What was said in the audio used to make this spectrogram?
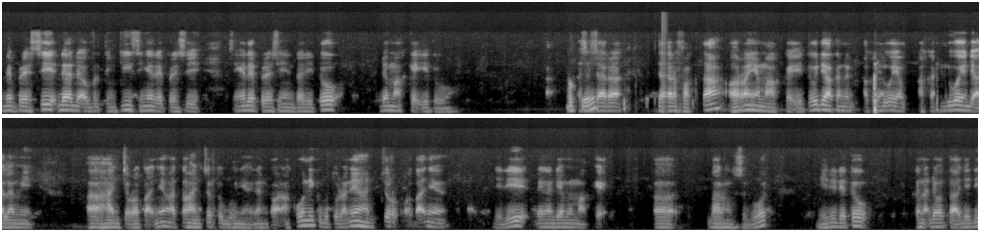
depresi dia ada overthinking sehingga depresi. Sehingga depresi yang tadi itu dia make gitu. Okay. secara secara fakta orang yang make itu dia akan akan dua yang akan dua yang dialami uh, hancur otaknya atau hancur tubuhnya. Dan kawan aku nih kebetulannya hancur otaknya. Jadi dengan dia memakai uh, barang tersebut jadi dia tuh kena di otak. Jadi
